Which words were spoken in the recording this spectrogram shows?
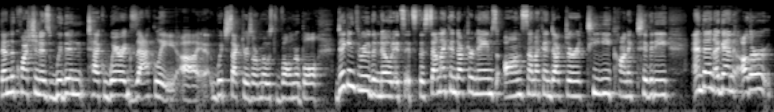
then the question is within tech, where exactly, uh, which sectors are most vulnerable? Digging through the note, it's, it's the semiconductor names ON Semiconductor, TE Connectivity, and then again, other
